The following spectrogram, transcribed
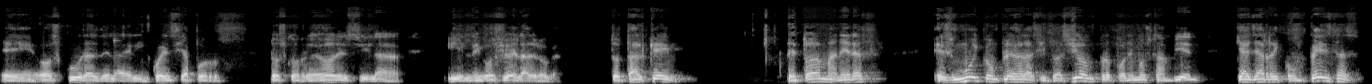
eh, oscuras de la delincuencia por los corredores y, la, y el negocio de la droga. Total que, de todas maneras, es muy compleja la situación. Proponemos también que haya recompensas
